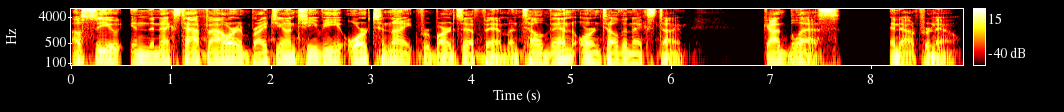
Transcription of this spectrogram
I'll see you in the next half hour at Brighteon TV or tonight for Bards FM. Until then or until the next time, God bless and out for now.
